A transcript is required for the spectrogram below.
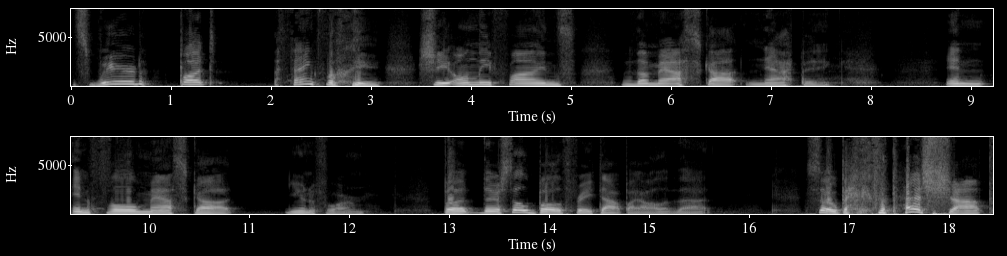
It's weird, but thankfully, she only finds the mascot napping in in full mascot uniform. But they're still both freaked out by all of that. So back at the pet shop,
